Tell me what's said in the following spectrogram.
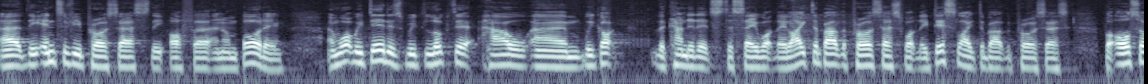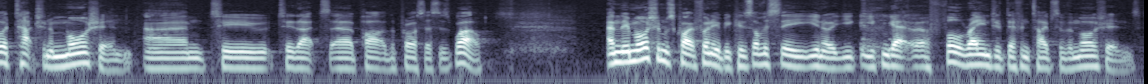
Uh, the interview process, the offer, and onboarding. And what we did is we looked at how um, we got the candidates to say what they liked about the process, what they disliked about the process, but also attach an emotion um, to, to that uh, part of the process as well and the emotion was quite funny because obviously, you know, you, you can get a full range of different types of emotions.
